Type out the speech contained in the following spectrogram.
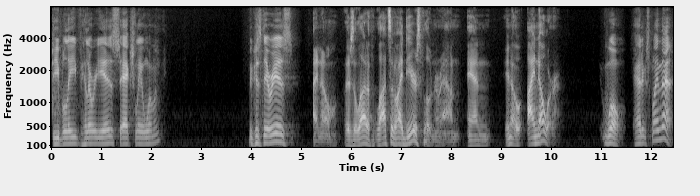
Do you believe Hillary is actually a woman? Because there is. I know. There's a lot of lots of ideas floating around, and you know, I know her. Well, how to explain that?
